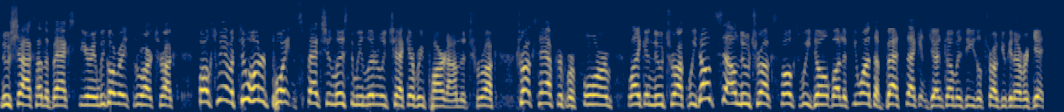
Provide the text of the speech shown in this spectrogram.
new shocks on the back steering. We go right through our trucks. Folks, we have a 200 point inspection list and we literally check every part on the truck. Trucks have to perform like a new truck. We don't sell new trucks, folks. We don't. But if you want the best second gen Cummins diesel truck you can ever get,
